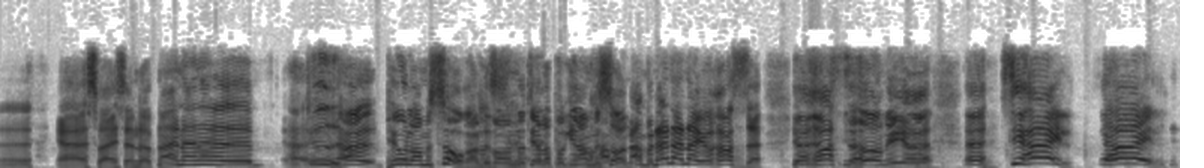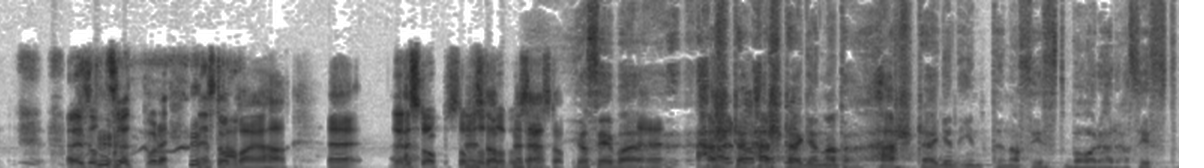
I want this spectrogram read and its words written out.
eh, ja, Sveriges enda öppna... Nej, nej, nej. Du. Uh, uh, Polare med Soran. Det var något jävla program med Soran. Nej, nej, nej, jag är Rasse. Jag är Rasse, hör ni. Jag är, uh, se heil! Se heil! Han är så trött på det. Nu stoppar jag här. Uh, Nu är det stopp. Stopp, stopp, stopp. stopp. Nu säger jag stopp. Jag säger bara Eh, hashtag, hashtaggen, vänta. Hashtaggen inte nazist, bara rasist.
